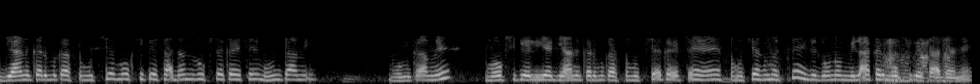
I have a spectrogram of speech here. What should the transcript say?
ज्ञान कर्म का समुच्चय मोक्ष के साधन रूप से कहते हैं भूमिका में। भूमिका में मोक्ष के लिए ज्ञान कर्म का समुच्चय कहते हैं, समुच्चय समझते हैं कि दोनों मिलाकर मोक्ष के साधन है।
